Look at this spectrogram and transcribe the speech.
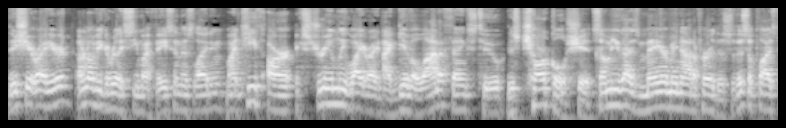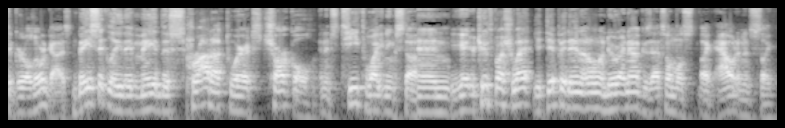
this shit right here, I don't know if you can really see my face in this lighting. My teeth are extremely white right now. I give a lot of thanks to this charcoal shit. Some of you guys may or may not have heard this, so this applies to girls or guys. Basically, they've made this product where it's charcoal and it's teeth whitening stuff, and you get your toothbrush wet, you dip it in. I don't want to do it right now because that's almost like out and it's like,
